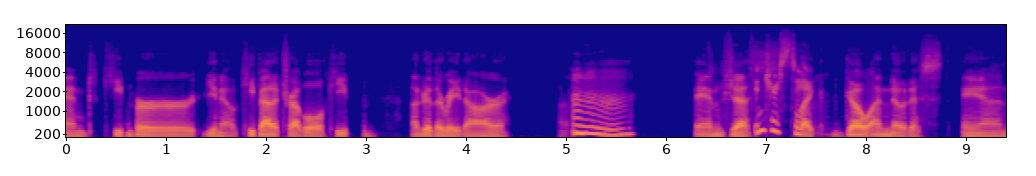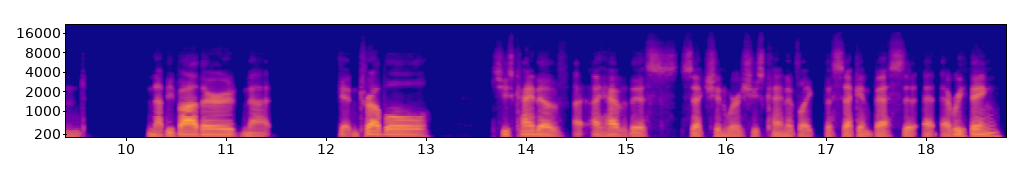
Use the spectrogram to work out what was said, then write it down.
and keep her, you know, keep out of trouble, keep under the radar, Hmm. and just Interesting. like go unnoticed and not be bothered, not get in trouble. She's kind of, I- I have this section where she's kind of like the second best at, at everything,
